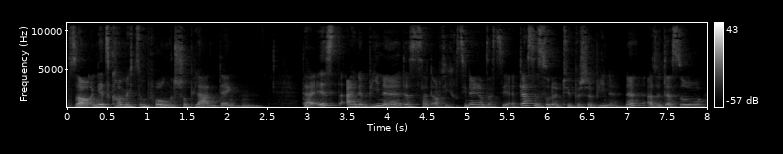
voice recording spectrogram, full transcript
So, und jetzt komme ich zum Punkt, Schubladendenken. Da ist eine Biene, das hat auch die Christina gesagt, sie, das ist so eine typische Biene. Ne? Also das so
